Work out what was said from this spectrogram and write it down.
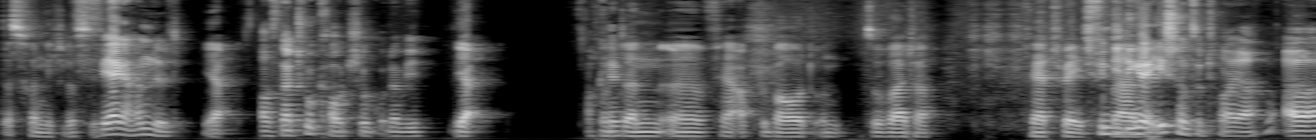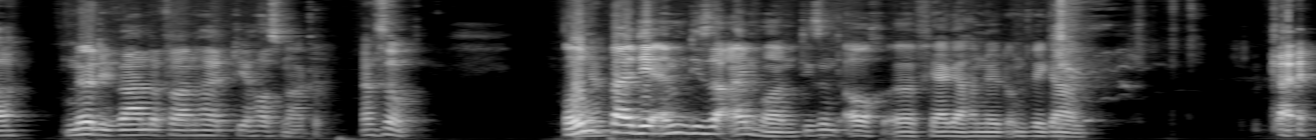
Das fand ich lustig. Fair gehandelt. Ja. Aus Naturkautschuk oder wie? Ja. Okay. Und dann äh, fair abgebaut und so weiter. Fair Trade. ich finde die Dinger eh schon zu teuer, aber. Nö, die waren, das waren halt die Hausmarke. Ach so. Und Ja. bei DM diese Einhorn, die sind auch äh, fair gehandelt und vegan. Geil.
